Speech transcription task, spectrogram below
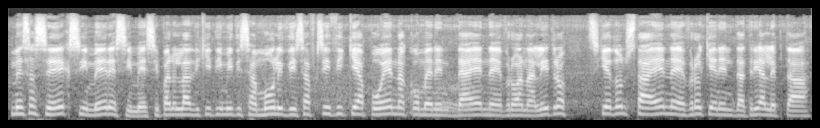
Μέσα σε έξι ημέρες, η μέση πανελλαδική τιμή της αμόλυβδης αυξήθηκε από 1,91 ευρώ ανά λίτρο σχεδόν στα 1 ευρώ και 93 λεπτά.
